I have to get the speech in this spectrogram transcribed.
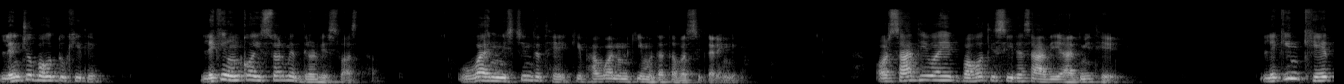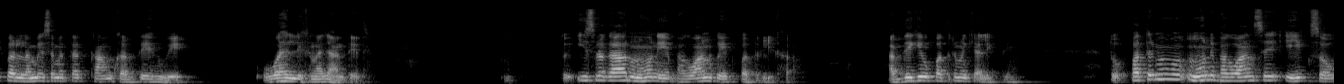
लेंचो बहुत दुखी थे, लेकिन उनको ईश्वर में दृढ़ विश्वास था। वह निश्चिंत थे कि भगवान उनकी मदद अवश्य करेंगे। और साथ ही वह एक बहुत ही सीधा साधी आदमी थे। लेकिन खेत पर लंबे समय तक काम करते हुए वह लिखना जानते थे। तो इस प्रकार उन्होंने भगवान को एक पत्र लिखा। अब देखिए वो पत्र में क्या लिखते हैं। तो पत्र में उन्होंने भगवान से एक सौ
